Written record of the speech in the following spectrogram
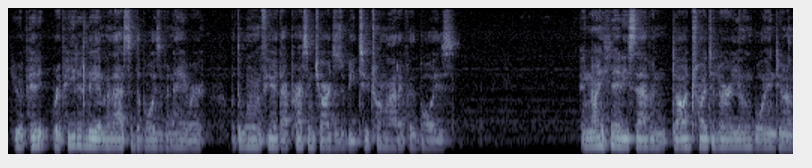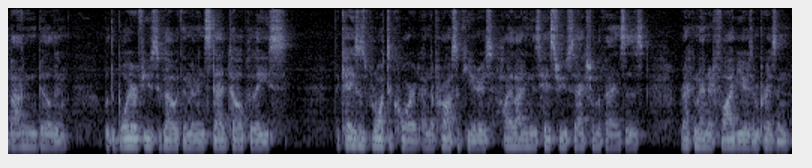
He repeat- repeatedly molested the boys of a neighbour, but the woman feared that pressing charges would be too traumatic for the boys. In 1987, Dodd tried to lure a young boy into an abandoned building, but the boy refused to go with him and instead told police. The case was brought to court, and the prosecutors, highlighting his history of sexual offences, recommended five years in prison,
